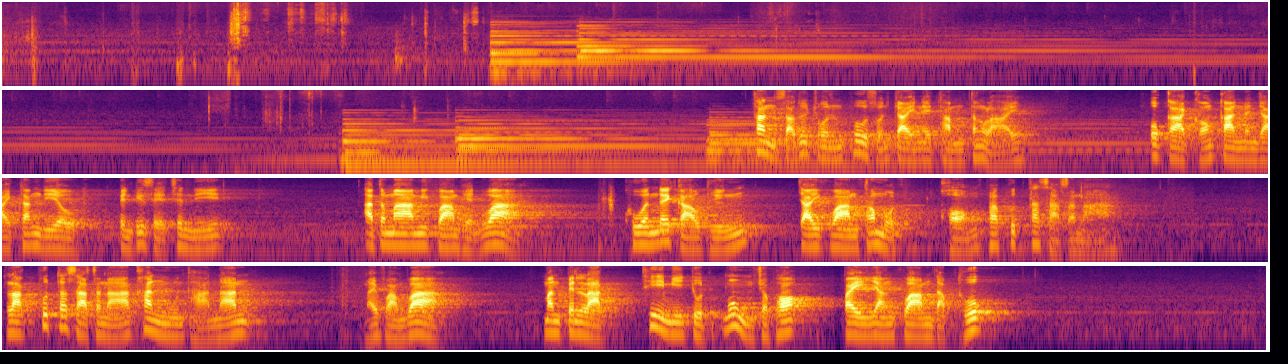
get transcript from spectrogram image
ท่านสาธุชนผู้สนใจในธรรมทั้งหลาย โอกาสของการบรรยายครั้งเดียวเป็นพิเศษเช่นนี้ อาตมามีความเห็นว่า ควรได้กล่าวถึงใจความทั้งหมดของพระพุทธศาสนา หลักพุทธศาสนาขั้นมูลฐานนั้น หมายความว่ามันเป็นหลักที่มีจุดมุ่งเฉพาะไปยังความดับทุกข์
